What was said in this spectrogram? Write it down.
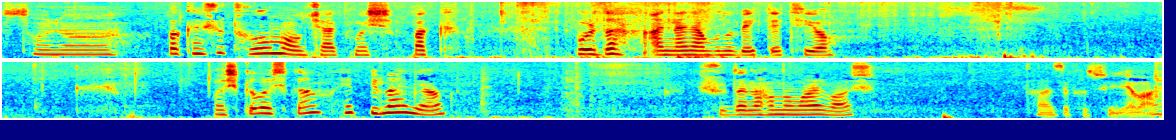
Sonra bakın şu tohum olacakmış. Bak burada anneannem bunu bekletiyor. Başka başka hep biber ya. Şurada lahanalar var. Taze fasulye var.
